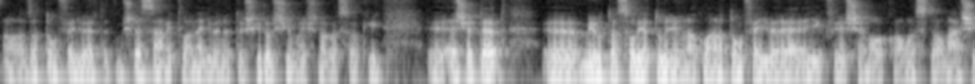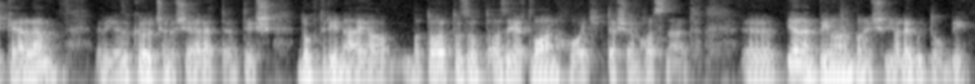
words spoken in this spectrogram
az atomfegyvert, tehát most leszámítva a 45-ös Hiroshima és Nagasaki esetet, mióta a Szovjetuniónak van atomfegyvere, egyik fél sem alkalmazta a másik ellen. Ugye ez a kölcsönös elrettentés doktrinájába tartozott, azért van, hogy te sem használd. Jelen pillanatban is ugye a legutóbbi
